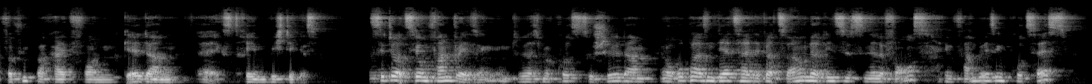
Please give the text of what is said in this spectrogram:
Verfügbarkeit von Geldern extrem wichtig ist. Situation Fundraising, um vielleicht mal kurz zu schildern. In Europa sind derzeit etwa 200 institutionelle Fonds im Fundraising-Prozess.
